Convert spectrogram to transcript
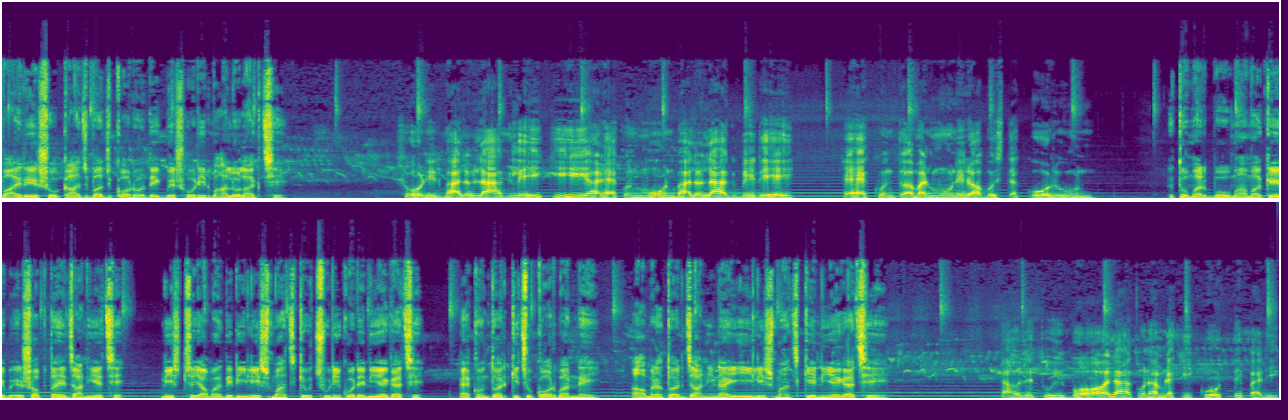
বাইরে এসো কাজবাজ করো দেখবে শরীর ভালো লাগছে। শরীর ভালো লাগলেই কি আর এখন মন ভালো লাগবে রে? এখন তো আমার মনের অবস্থা করুন তোমার বৌমা আমাকে এ সপ্তাহে জানিয়েছে নিশ্চয়ই আমাদের ইলিশ মাছ কেউ চুরি করে নিয়ে গেছে। এখন তো আর কিছু করবার নেই। আমরা তো আর জানি না এই ইলিশ মাছ কে নিয়ে গেছে। তাহলে তুই বল এখন আমরা কি করতে পারি?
